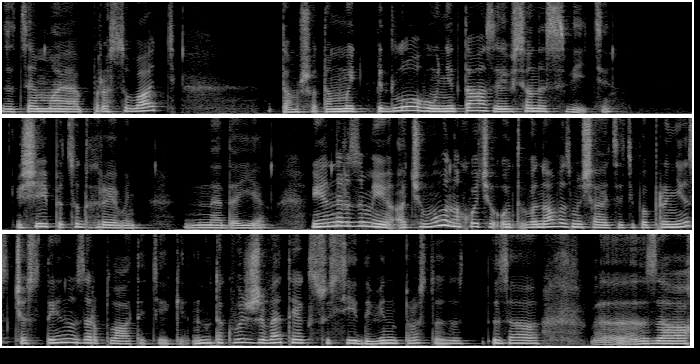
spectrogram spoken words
за це має просувати, там що там мить підлогу, унітази і все на світі. І ще й 500 гривень не дає. І я не розумію, а чому вона хоче, от вона возмущається, типу, приніс частину зарплати тільки. Ну так ви ж живете як сусіди, він просто за е, за,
